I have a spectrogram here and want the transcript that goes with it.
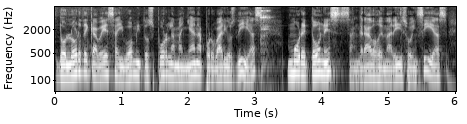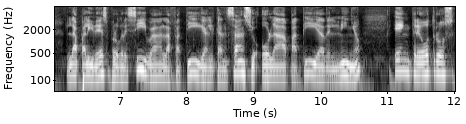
dolor de cabeza y vómitos por la mañana por varios días, moretones, sangrados de nariz o encías, la palidez progresiva, la fatiga, el cansancio o la apatía del niño, entre otros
